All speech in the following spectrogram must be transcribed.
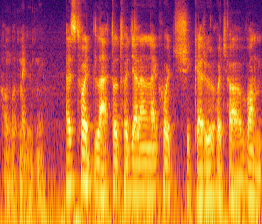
hangot megütni. Ezt hogy látod, hogy jelenleg hogy sikerül, hogyha van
